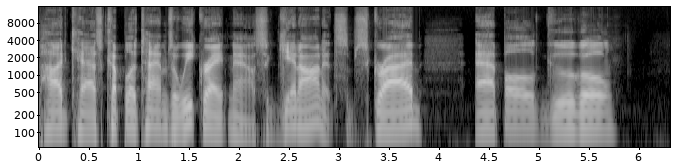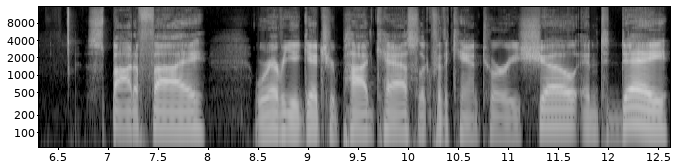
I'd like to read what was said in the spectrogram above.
podcast a couple of times a week right now. So get on it. Subscribe. Apple, Google, Spotify, wherever you get your podcasts. Look for the Cantore Show. And today,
